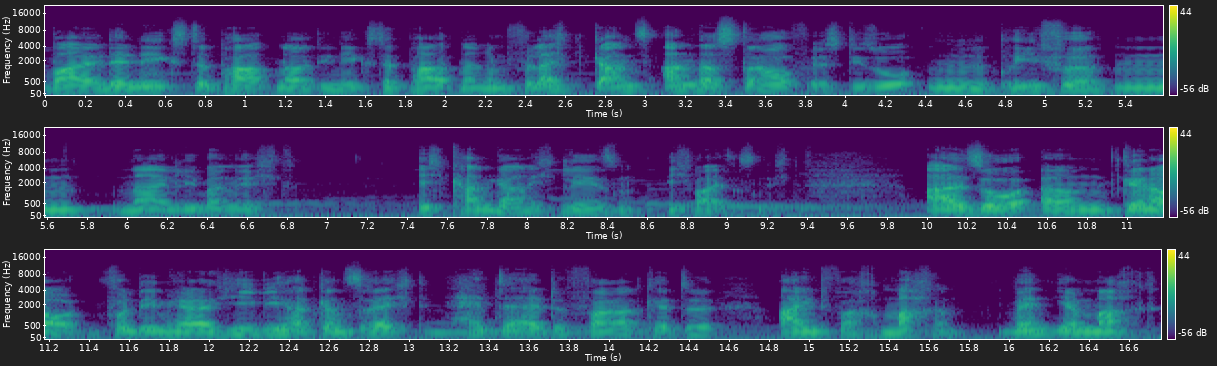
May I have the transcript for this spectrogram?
weil der nächste Partner, die nächste Partnerin vielleicht ganz anders drauf ist. Die so, mh, hm, Briefe? Mh, hm, nein, lieber nicht. Ich kann gar nicht lesen. Ich weiß es nicht. Also, ähm, genau, von dem her, Hiwi hat ganz recht. Hätte, hätte Fahrradkette einfach machen. Wenn ihr macht,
